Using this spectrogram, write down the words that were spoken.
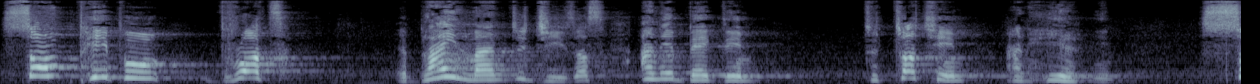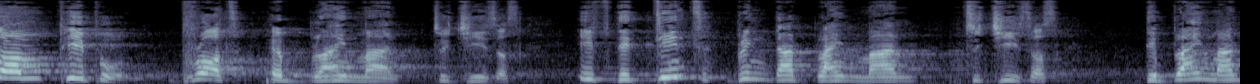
some people brought a blind man to Jesus and they begged him to touch him and heal him. Some people brought a blind man to Jesus. If they didn't bring that blind man to Jesus, the blind man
